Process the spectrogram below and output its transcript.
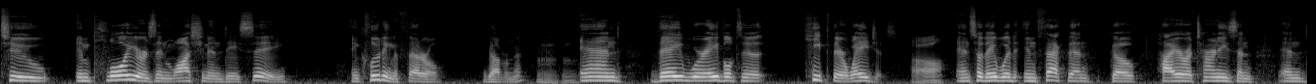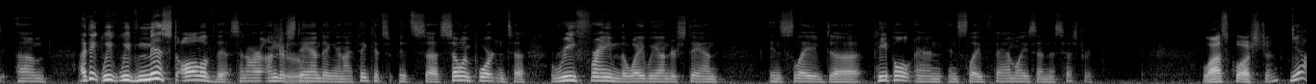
to employers in Washington, D.C., including the federal government, mm-hmm. and they were able to keep their wages. Oh. And so they would, in fact, then go hire attorneys. And, and um, I think we've, we've missed all of this in our understanding, sure. and I think it's, it's uh, so important to reframe the way we understand enslaved uh, people and enslaved families and this history. Last question. Yeah.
